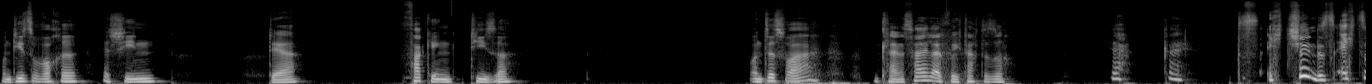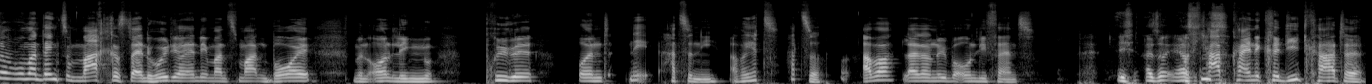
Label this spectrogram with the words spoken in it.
Und diese Woche erschien der fucking Teaser. Und das war ein kleines Highlight, wo ich dachte so, ja, geil. Das ist echt schön. Das ist echt so, wo man denkt, so, mach es dann, hol dir endlich mal einen smarten Boy mit einem ordentlichen Prügel. Und nee, hat sie nie. Aber jetzt hat sie. Aber leider nur über OnlyFans. Ich, also Und ich erstens, habe keine Kreditkarte.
